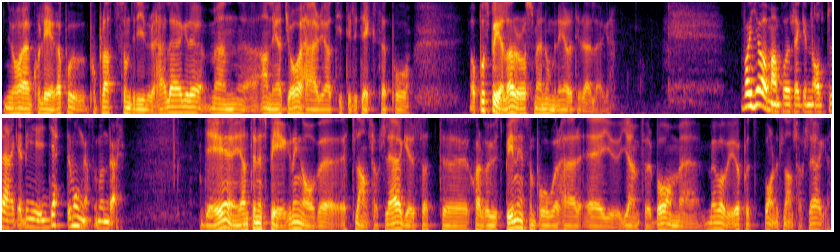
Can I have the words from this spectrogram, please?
nu har jag en kollega på, på plats som driver det här lägret. Men anledningen att jag är här är att titta lite extra på, ja, på spelare som är nominerade till det här lägret. Vad gör man på ett regionalt läger? Det är jättemånga som undrar. Det är egentligen en spegling av eh, ett landslagsläger så att eh, själva utbildningen som pågår här är ju jämförbar med, med vad vi gör på ett vanligt landslagsläger.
